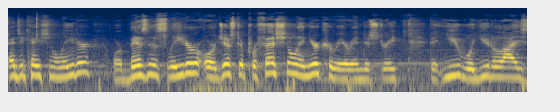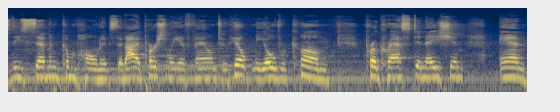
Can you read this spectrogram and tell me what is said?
educational leader or business leader or just a professional in your career industry, that you will utilize these seven components that I personally have found to help me overcome procrastination and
